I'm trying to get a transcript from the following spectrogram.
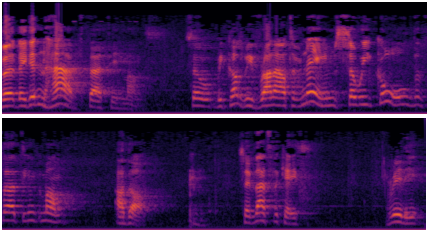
But they didn't have 13 months. So because we've run out of names, so we call the 13th month Adar. so if that's the case, really,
